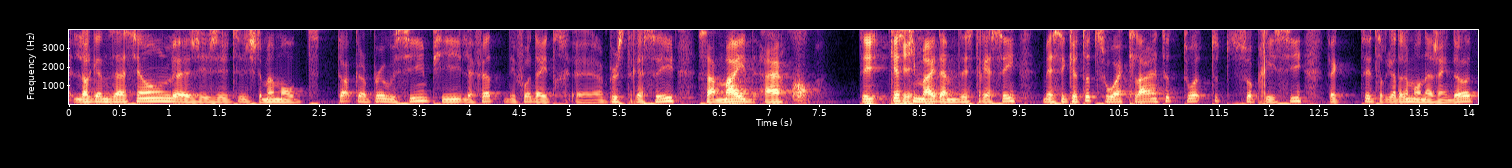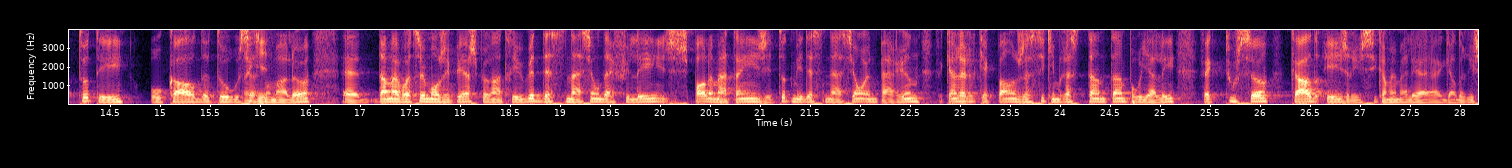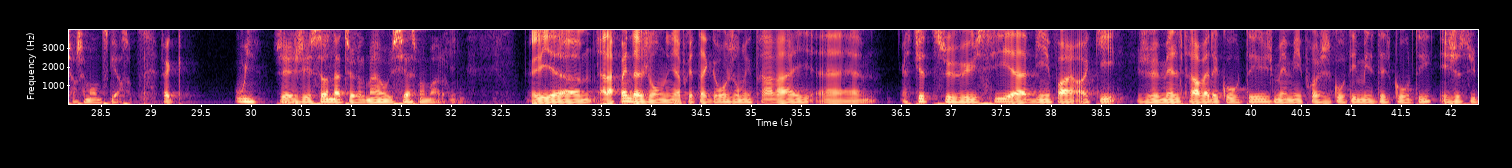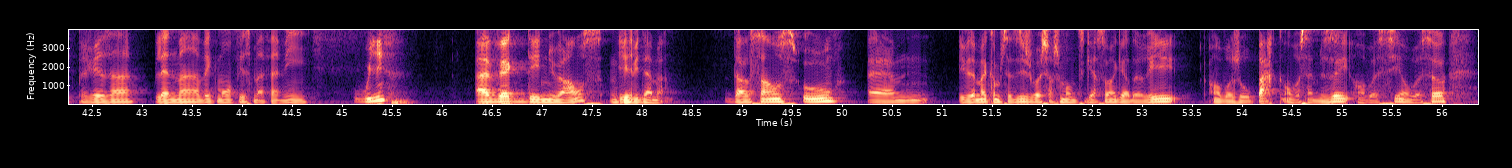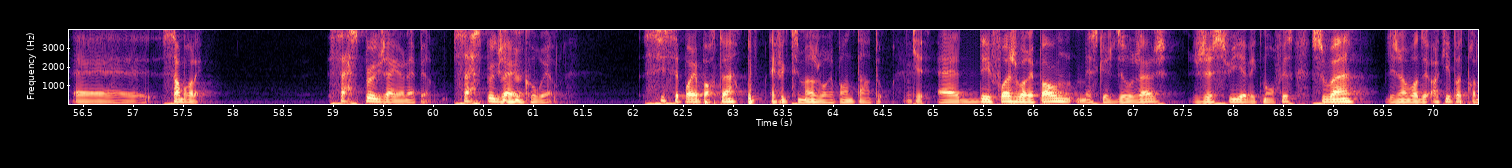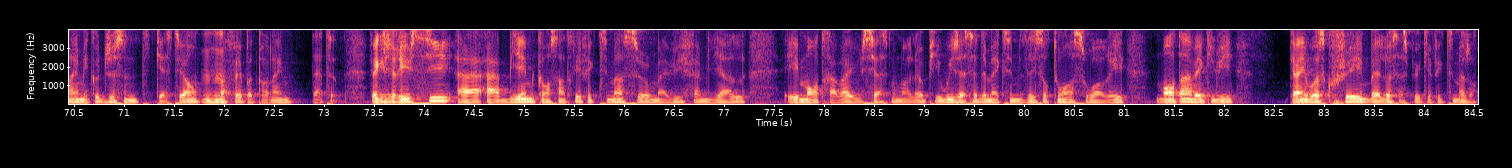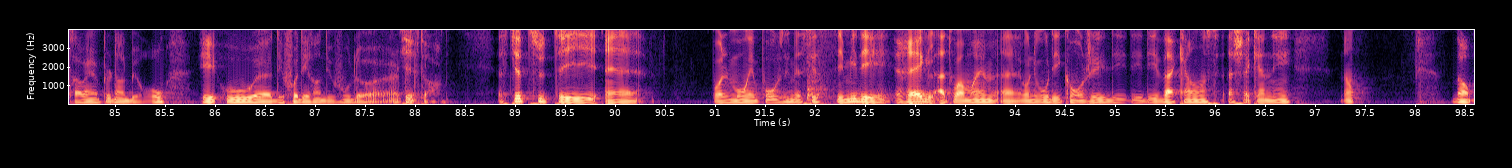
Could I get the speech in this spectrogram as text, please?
L'organisation, j'ai justement mon petit toc un peu aussi. Puis le fait, des fois, d'être euh, un peu stressé, ça m'aide à. Qu'est-ce qui m'aide à me déstresser? Mais c'est que tout soit clair, tout, tout, tout soit précis. Fait que tu regarderais mon agenda, tout est au quart de tour aussi à ce moment-là. Euh, dans ma voiture, mon GPS, je peux rentrer huit destinations d'affilée. Je je pars le matin, j'ai toutes mes destinations une par une. Fait que quand j'arrive quelque part, je sais qu'il me reste tant de temps pour y aller. Fait que tout ça cadre et je réussis quand même à aller à la garderie chercher mon petit garçon. Fait que oui, j'ai j'ai ça naturellement aussi à ce moment-là. Et euh, à la fin de la journée, après ta grosse journée de travail, euh, est-ce que tu réussis à bien faire OK, je mets le travail de côté, je mets mes projets de côté, mes idées de côté et je suis présent pleinement avec mon fils, ma famille? Oui, avec des nuances, évidemment. Dans le sens où, euh, évidemment, comme je te dis, je vais chercher mon petit garçon à la garderie, on va jouer au parc, on va s'amuser, on va ci, on va ça, euh, sans problème. Ça se peut que j'aille un appel. Ça se peut que j'aille Mhm. un courriel. Si c'est pas important, effectivement, je vais répondre tantôt. Euh, des fois, je vais répondre, mais ce que je dis aux gens, je, je suis avec mon fils. Souvent, les gens vont dire OK, pas de problème, écoute, juste une petite question. Mhm. Parfait, pas de problème. That's it. Fait que j'ai réussi à, à bien me concentrer effectivement sur ma vie familiale et mon travail aussi à ce moment-là. Puis oui, j'essaie de maximiser, surtout en soirée, mon temps avec lui. Quand il va se coucher, ben là, ça se peut qu'effectivement, je retravaille un peu dans le bureau et ou euh, des fois des rendez-vous là, un peu plus tard. Est-ce que tu t'es, euh, pas le mot imposé, mais est-ce que tu t'es mis des règles à toi-même euh, au niveau des congés, des, des- des vacances à chaque année? Non. Non.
